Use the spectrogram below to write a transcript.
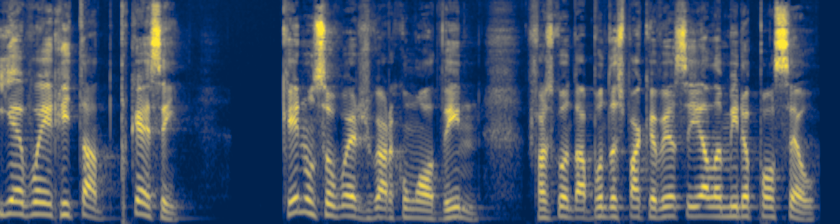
E é bem irritante, porque é assim, quem não souber jogar com Odin, faz conta, apontas para a cabeça e ela mira para o céu.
